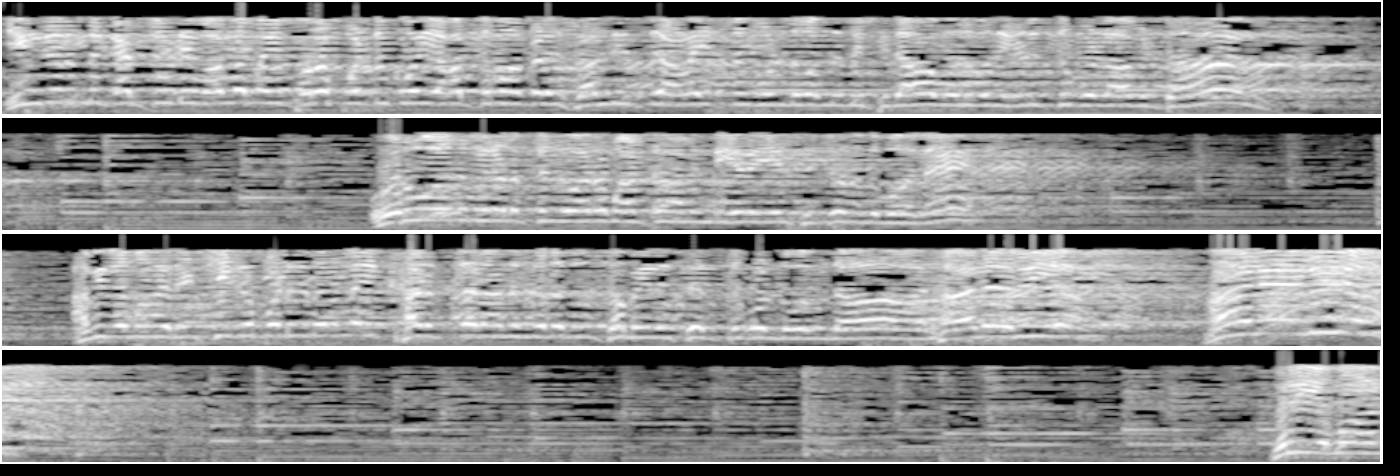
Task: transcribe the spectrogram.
இங்கிருந்து கற்றுடைய வல்லமை புறப்பட்டு போய் ஆத்மாக்களை சந்தித்து அழைத்துக் கொண்டு வந்தது பிதா ஒருவனை இழுத்துக் கொள்ளாவிட்டால் ஒருவரும் இடத்துக்கு வரமாட்டான் என்று இறையேசி சொன்னது போல அமிதமாக ரட்சிக்கப்படுகிறவர்களை கர்த்தர் அனுகிறது சபையில் சேர்த்துக் கொண்டு வந்தார். பிரியமான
